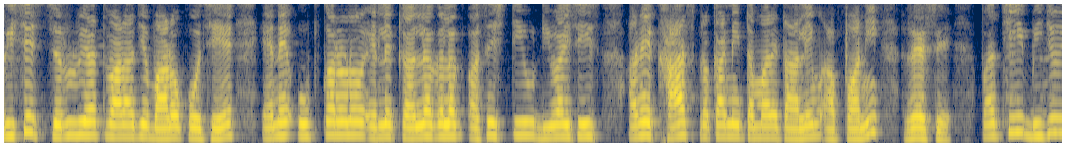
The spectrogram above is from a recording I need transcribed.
વિશેષ જરૂરિયાતવાળા જે બાળકો છે, એને ઉપકરણો એટલે કે અલગ અલગ અસિસ્ટિવ ડિવાઇસીસ અને ખાસ પ્રકારની તમારે તાલીમ આપવાની રહેશે. પછી બીજું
